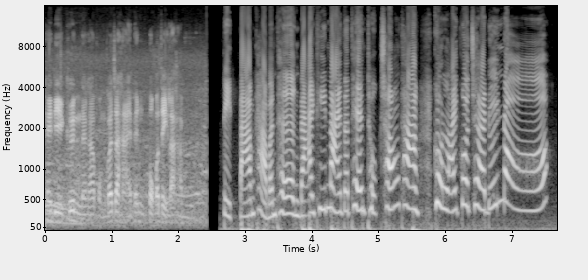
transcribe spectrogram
ให้ดีขึ้นนะครับ ผมก็จะหายเป็นปกติแล้วครับ ติดตามข่าวบันเทิงได้ที่นายตะเทนทุกช่องทาง กดไลค์กดแชร์ด้วยเนาะ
